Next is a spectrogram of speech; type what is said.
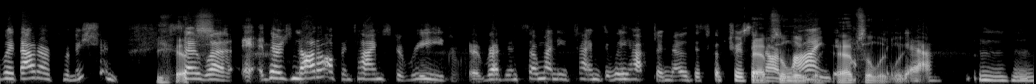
without our permission. Yes. So uh, eh, there's not often times to read, uh, Reverend. So many times we have to know the scriptures in absolutely. our mind. Absolutely. Yeah. Mm-hmm.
